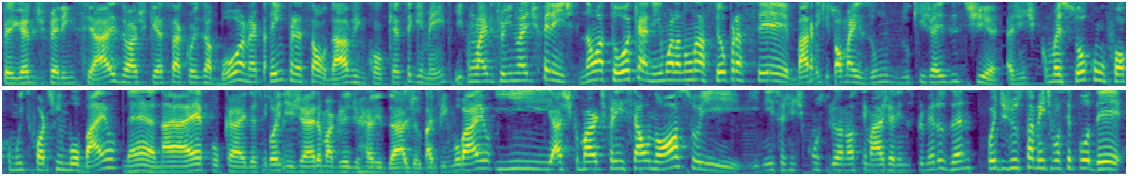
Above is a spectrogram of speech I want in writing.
pegando diferenciais. Eu acho que essa coisa boa, né? Sempre é saudável em qualquer segmento e com live streaming não é diferente. Não à toa que a Animo ela não nasceu para ser ser basicamente só mais um do que já existia. A gente começou com um foco muito forte em mobile, né? Na época, em 2002, já era uma grande realidade live em mobile. E acho que o maior diferencial nosso, e, e nisso a gente construiu a nossa imagem ali nos primeiros anos, foi de justamente você poder,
